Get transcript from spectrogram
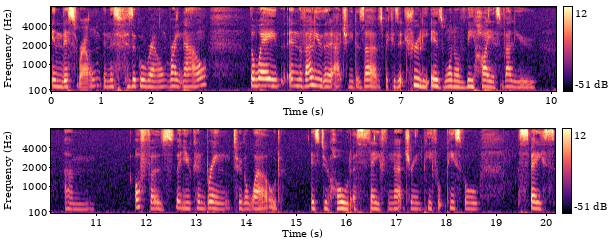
in this realm, in this physical realm right now, the way in the value that it actually deserves because it truly is one of the highest value um, offers that you can bring to the world is to hold a safe, nurturing, peaceful, peaceful space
